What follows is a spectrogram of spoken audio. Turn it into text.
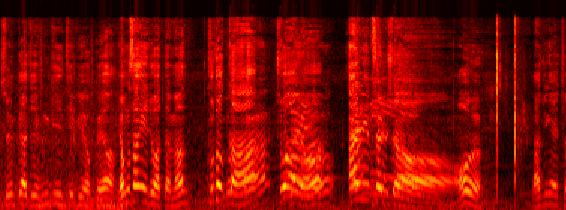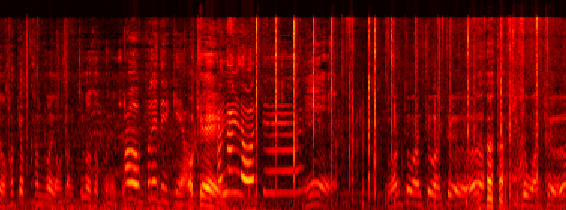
지금까지 흥진이 TV였고요. 영상이 좋았다면 구독과, 구독과 좋아요, 좋아요, 알림 알림 설정. 설정. 어우, 나중에 저 합격한 거 영상 찍어서 보내줘. 어, 보내드릴게요. 오케이. 감사합니다, 원튼. 예. 원투 원투 원투. 기도 원투.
